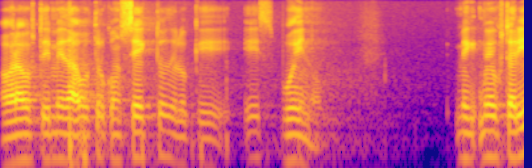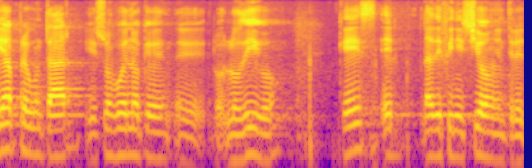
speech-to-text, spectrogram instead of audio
Ahora usted me da otro concepto de lo que es bueno. Me, gustaría preguntar, y eso es bueno que eh, lo, digo, ¿qué es la definición entre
